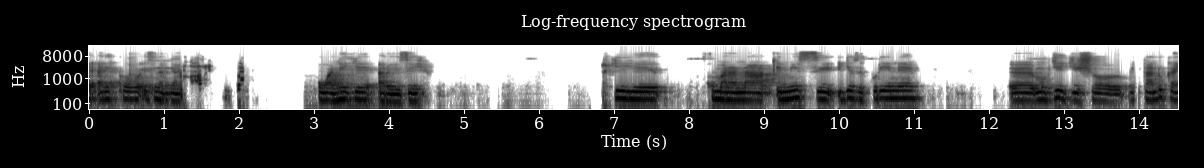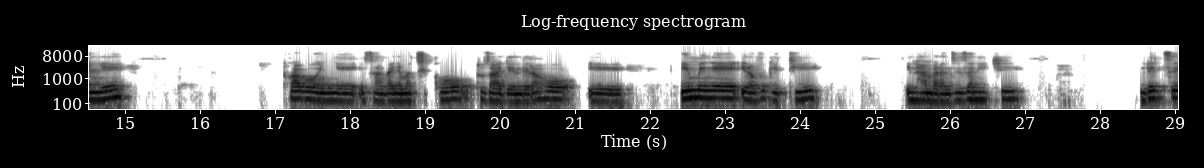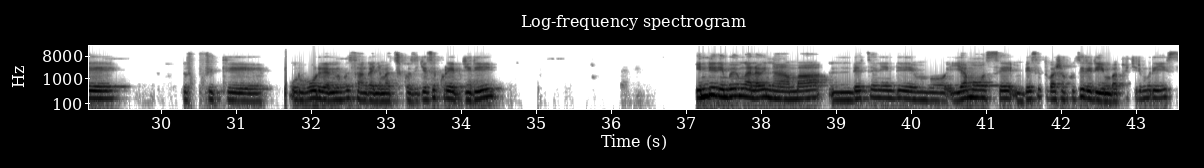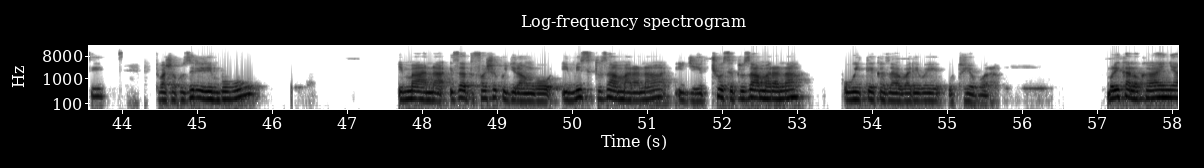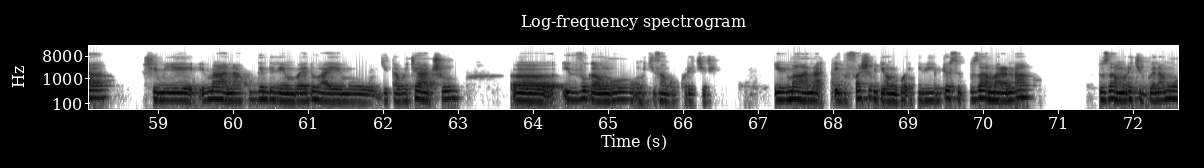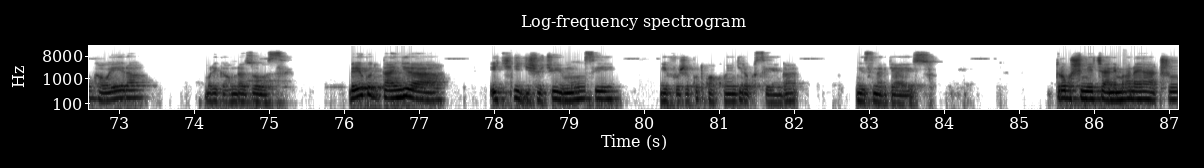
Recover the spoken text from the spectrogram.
ariko izina ryanjye uwantege aroyiziya tugiye kumarana iminsi igeze kuri ine mu byigisho bitandukanye. Twabonye insanganyamatsiko tuzagenderaho. Imwe iravuga iti intambara nziza ni iki? Ndetse dufite uruhurirane rw'insanganyamatsiko zigeze kuri ebyiri indirimbo y'umwana w'intama ndetse n'indirimbo ya mose mbese tubasha kuziririmba tukiri muri iyi si tubasha kuziririmba ubu. Imana izadufashe kugira ngo iminsi tuzamarana igihe cyose tuzamarana uwiteka azaba ari we utuyobora. Muri kano kanya nshimiye imana kubw'indirimbo yaduhaye mu gitabo cyacu ivuga ngo mukiza ngo ukurikire imana idufashe kugira ngo ibihe byose tuzamarana tuzamurikirwe na mwuka wera muri gahunda zose. Mbere y'uko dutangira icyigisho cy'uyu munsi nifuje ko twakongera gusenga mu izina rya yesu. Turagushimiye cyane imana yacu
